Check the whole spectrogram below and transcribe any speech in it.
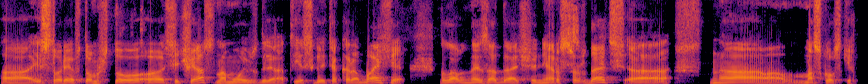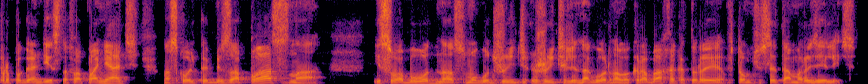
А, история в том, что а, сейчас, на мой взгляд, если говорить о Карабахе, главная задача не рассуждать а, на московских пропагандистов, а понять, насколько безопасно и свободно смогут жить жители Нагорного Карабаха, которые в том числе там и родились.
